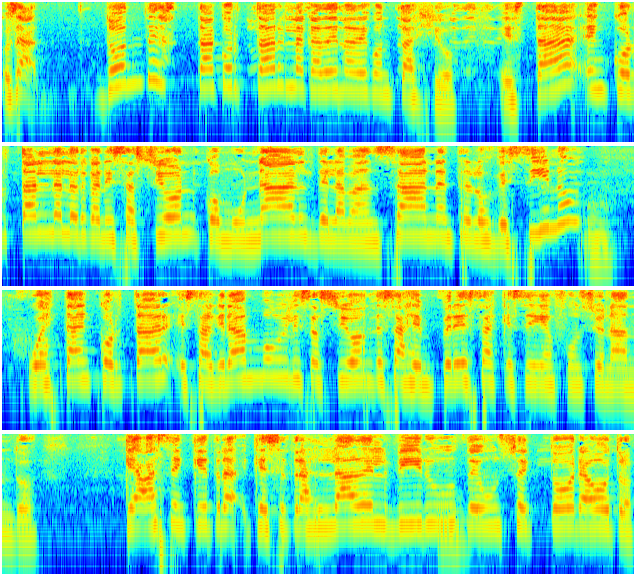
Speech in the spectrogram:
O sea, ¿dónde está cortar la cadena de contagio? ¿Está en cortarle a la organización comunal de la manzana entre los vecinos? Mm o está en cortar esa gran movilización de esas empresas que siguen funcionando? que hacen que, que se traslade el virus de un sector a otro.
